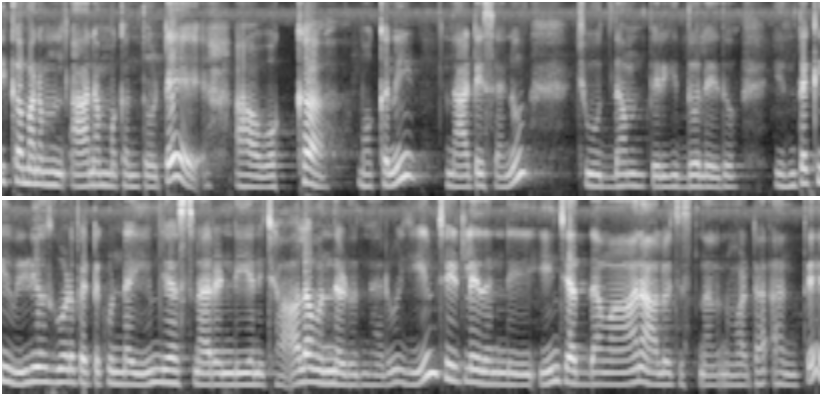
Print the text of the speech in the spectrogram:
ఇక మనం ఆ నమ్మకంతో ఆ ఒక్క మొక్కని నాటేశాను. చూద్దాం పెరిగిద్దో లేదో. ఇంతకీ వీడియోస్ కూడా పెట్టకుండా ఏం చేస్తున్నారండి అని చాలామంది అడుగుతున్నారు. ఏం చేయట్లేదండి ఏం చేద్దామా అని ఆలోచిస్తున్నాను అనమాట అంతే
